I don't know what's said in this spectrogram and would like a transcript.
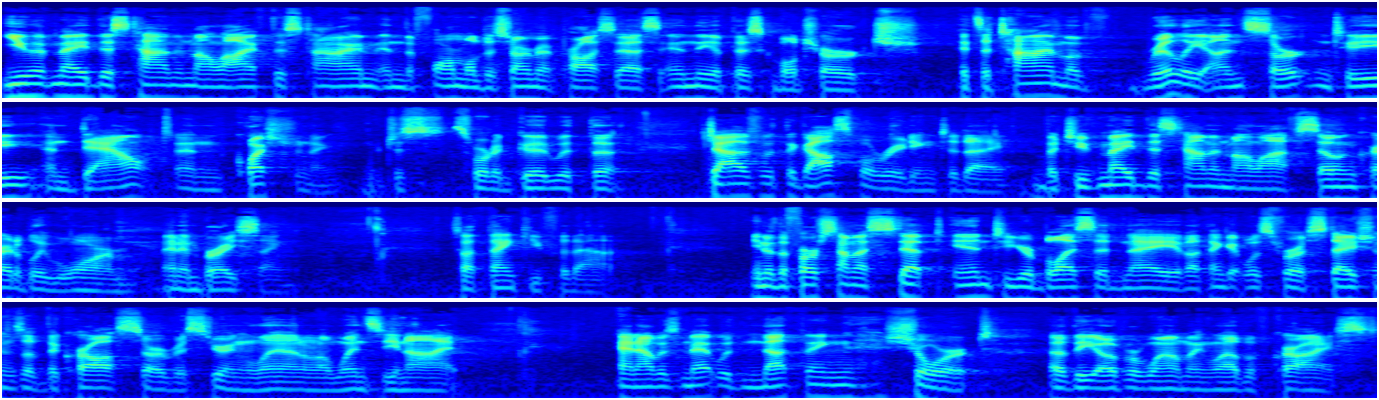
You have made this time in my life, this time in the formal discernment process in the Episcopal Church. It's a time of really uncertainty and doubt and questioning, which is sort of good with the jives with the gospel reading today. But you've made this time in my life so incredibly warm and embracing. So I thank you for that. You know, the first time I stepped into your blessed nave, I think it was for a Stations of the Cross service during Lent on a Wednesday night. And I was met with nothing short of the overwhelming love of Christ.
